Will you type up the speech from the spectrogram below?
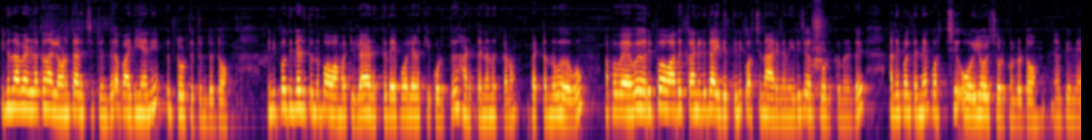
പിന്നെ ഇതാ വെള്ളമൊക്കെ നല്ലോണം തിളച്ചിട്ടുണ്ട്. അപ്പോൾ അരി ഞാൻ ഇട്ട് കൊടുത്തിട്ടുണ്ട് കേട്ടോ ഇനിയിപ്പോൾ ഇതിന്റെ അടുത്തൊന്നും പോകാൻ പറ്റില്ല ഇടയ്ക്ക് ഇതേപോലെ ഇളക്കി കൊടുത്ത് അടുത്ത് തന്നെ നിൽക്കണം പെട്ടെന്ന് വേവും. അപ്പോൾ വേവ് ഏറി പോവാതെക്കാനൊരു ധൈര്യത്തിന് കുറച്ച് നാരങ്ങ നീര് ചേർത്ത് കൊടുക്കുന്നുണ്ട്. അതേപോലെ തന്നെ കുറച്ച് ഓയിൽ ഒഴിച്ചു കൊടുക്കുന്നുണ്ട് കേട്ടോ പിന്നെ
